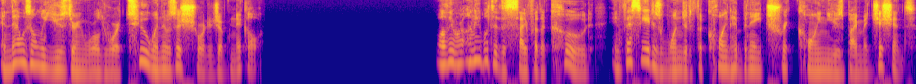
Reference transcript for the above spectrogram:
and that was only used during World War II when there was a shortage of nickel. While they were unable to decipher the code, investigators wondered if the coin had been a trick coin used by magicians.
